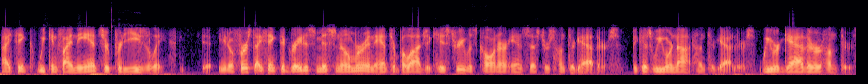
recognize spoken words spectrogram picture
I think we can find the answer pretty easily. You know, first, I think the greatest misnomer in anthropologic history was calling our ancestors hunter gatherers because we were not hunter gatherers. We were gatherer hunters.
